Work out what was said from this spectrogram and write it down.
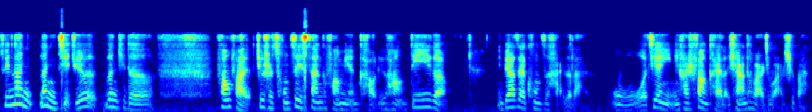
所以，那你那你解决问题的方法就是从这三个方面考虑哈。第一个。你不要再控制孩子了，我建议你还是放开了，想让他玩就玩去吧。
